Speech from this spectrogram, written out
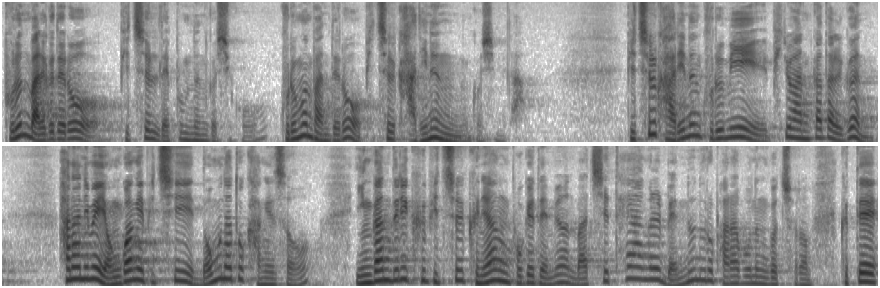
불은 말 그대로 빛을 내뿜는 것이고 구름은 반대로 빛을 가리는 것입니다. 빛을 가리는 구름이 필요한 까닭은 하나님의 영광의 빛이 너무나도 강해서 인간들이 그 빛을 그냥 보게 되면 마치 태양을 맨눈으로 바라보는 것처럼 그때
